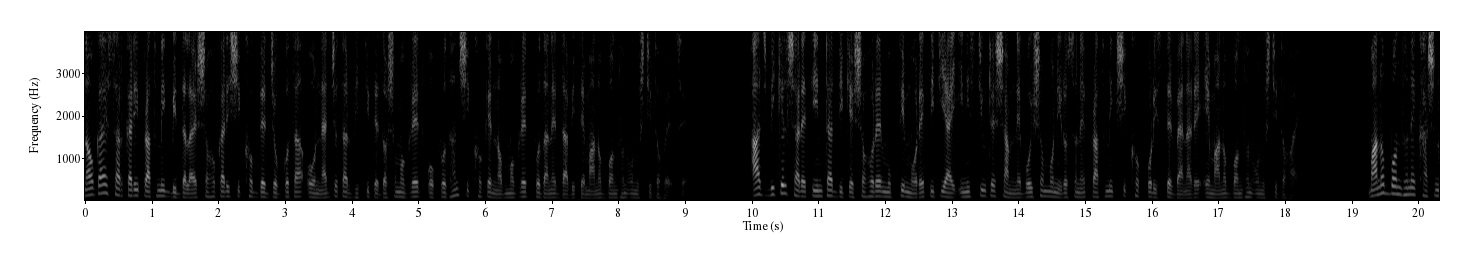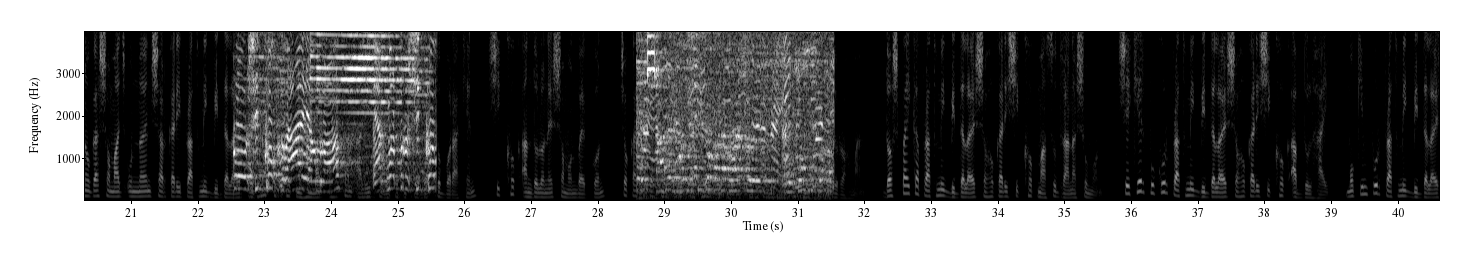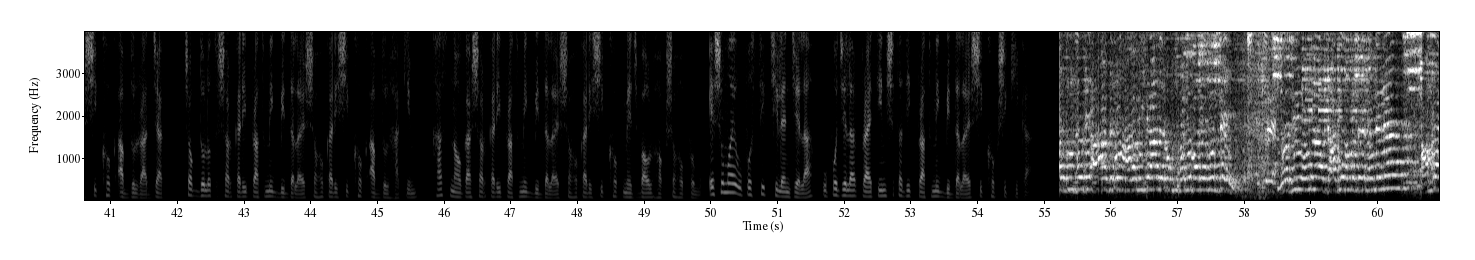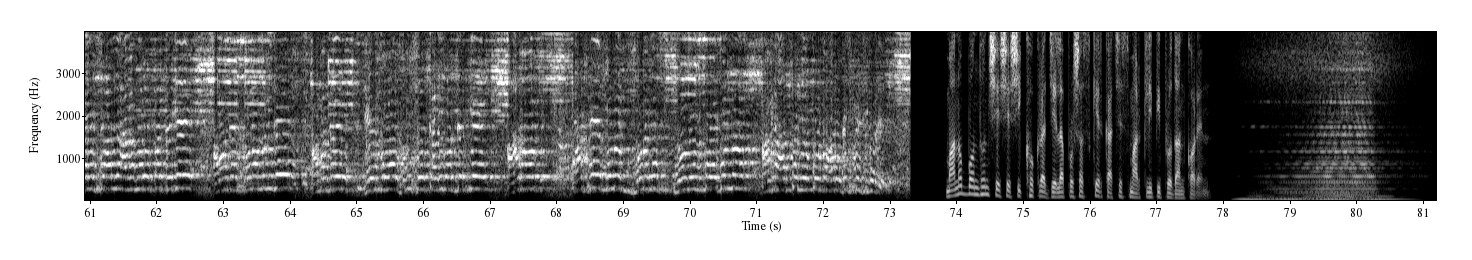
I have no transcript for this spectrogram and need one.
নওগাঁয় সরকারি প্রাথমিক বিদ্যালয়ের সহকারী শিক্ষকদের যোগ্যতা ও ন্যায্যতার ভিত্তিতে দশম গ্রেড ও প্রধান শিক্ষকের নবম গ্রেড প্রদানের দাবিতে মানববন্ধন অনুষ্ঠিত হয়েছে আজ বিকেল সাড়ে তিনটার দিকে শহরের মুক্তির মোড়ে পিটিআই ইনস্টিটিউটের সামনে বৈষম্য নিরসনে প্রাথমিক শিক্ষক পরিষদের ব্যানারে এ মানববন্ধন অনুষ্ঠিত হয় মানববন্ধনে খাসনগা সমাজ উন্নয়ন সরকারি প্রাথমিক শিক্ষক। বক্তব্য রাখেন শিক্ষক আন্দোলনের সমন্বয়কগণ চোকা রহমান দশপাইকা প্রাথমিক বিদ্যালয়ের সহকারী শিক্ষক মাসুদ রানা সুমন শেখের পুকুর প্রাথমিক বিদ্যালয়ের সহকারী শিক্ষক আব্দুল হাই মকিমপুর প্রাথমিক বিদ্যালয়ের শিক্ষক আব্দুল রাজ্জাক চকদৌলত সরকারি প্রাথমিক বিদ্যালয়ের সহকারী শিক্ষক আব্দুল হাকিম খাস নওগাঁ সরকারি প্রাথমিক বিদ্যালয়ের সহকারী শিক্ষক মেজবাউল হক সহ প্রমুখ এ সময় উপস্থিত ছিলেন জেলা উপজেলার প্রায় তিন শতাধিক প্রাথমিক বিদ্যালয়ের শিক্ষক শিক্ষিকা আমাদের ভবিষ্যৎ কারিগরদেরকে আরও পাঠে মানববন্ধন শেষে শিক্ষকরা জেলা প্রশাসকের কাছে স্মারকলিপি প্রদান করেন।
